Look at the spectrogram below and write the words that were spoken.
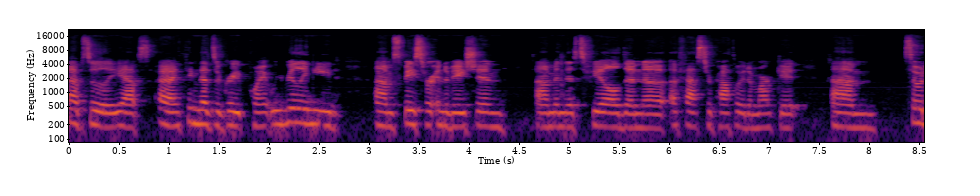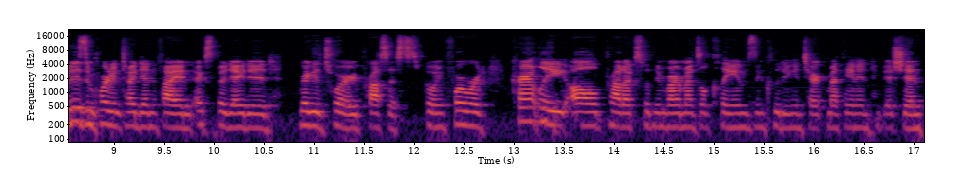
Absolutely, yes. I think that's a great point. We really need um, space for innovation um, in this field and a, a, faster pathway to market. Um, so it is important to identify an expedited regulatory process going forward. Currently, all products with environmental claims, including enteric methane inhibition,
